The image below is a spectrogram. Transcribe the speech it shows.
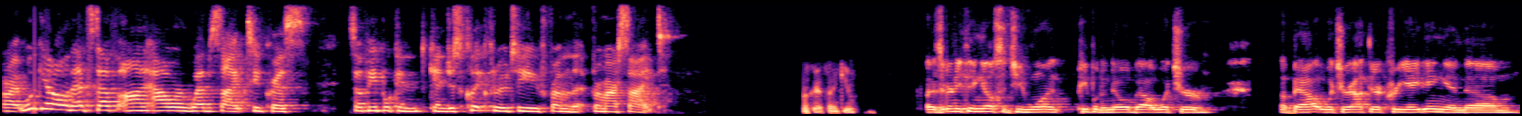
All right, we'll get all that stuff on our website too, Chris, so people can can just click through to you from the from our site. Okay, thank you. Is there anything else that you want people to know about what you're about, what you're out there creating, and um,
